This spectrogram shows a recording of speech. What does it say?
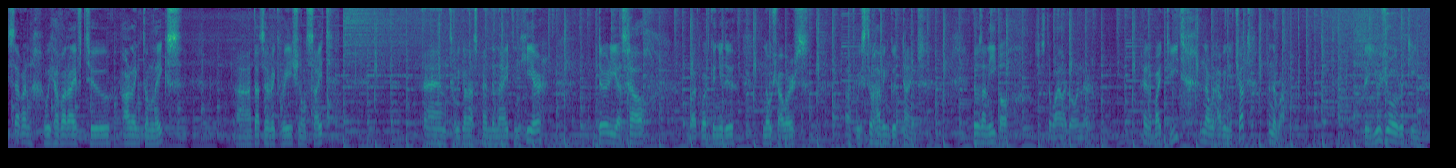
7 we have arrived to Arlington Lakes. Uh, that's a recreational site. And we're gonna spend the night in here. Dirty as hell but what can you do? No showers but we're still having good times. There was an eagle just a while ago in there. Had a bite to eat and now we're having a chat and a rum. the usual routine.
